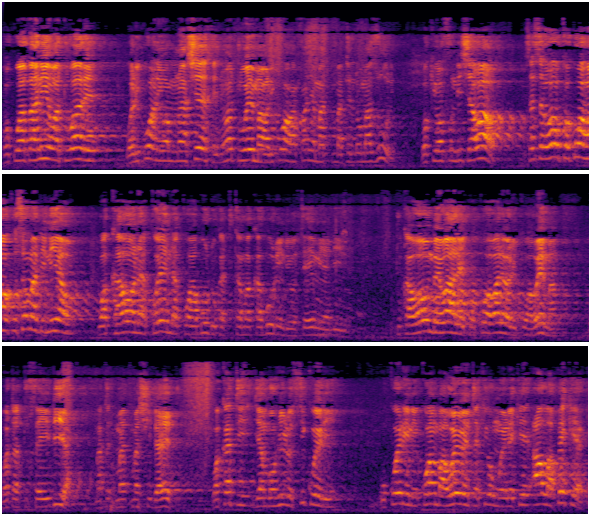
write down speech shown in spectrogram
kwa kuwadhania watu wale walikuwa ni mashehe ni watu wema walikuwa wanafanya matendo mazuri wakiwafundisha wao. Sasa wao kwa kuwa hawakusoma dini yao wakaona kwenda kuabudu katika makaburi ndiyo sehemu ya dini. Tukawaombe wale kwa kuwa wale walikuwa wema watatusaidia ma, mashida yetu. Wakati jambo hilo si kweli ukweli ni kwamba wewe unatakiwa mwelekee Allah peke yake.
